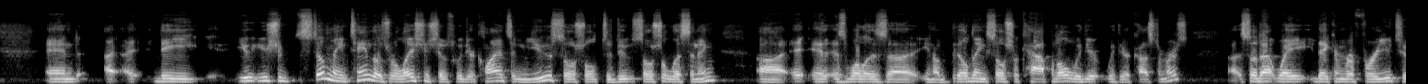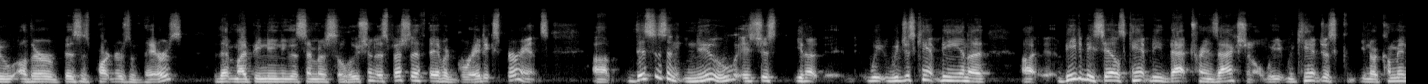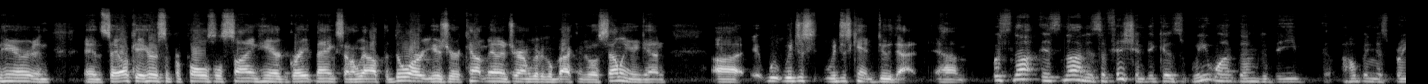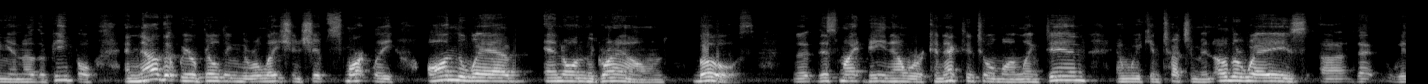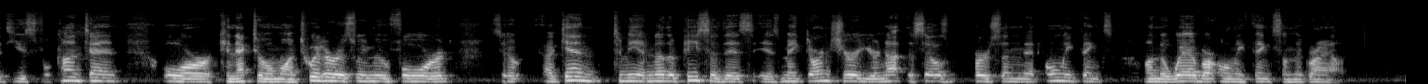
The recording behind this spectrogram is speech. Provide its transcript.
and I, I, the you you should still maintain those relationships with your clients and use social to do social listening uh, as well as uh, you know building social capital with your with your customers uh, so that way they can refer you to other business partners of theirs that might be needing the similar solution, especially if they have a great experience. Uh, this isn't new. It's just, you know, we, we just can't be in a, uh, B2B sales can't be that transactional. We, we can't just, you know, come in here and, and say, okay, here's the proposal, sign here, great, thanks, and I'm out the door. use your account manager. I'm going to go back and go selling again. Uh, we, we just we just can't do that. Um, It's not, it's not as efficient because we want them to be helping us bring in other people. And now that we're building the relationship smartly on the web and on the ground, both, This might be now we're connected to them on LinkedIn and we can touch them in other ways uh, that with useful content or connect to them on Twitter as we move forward. So again, to me, another piece of this is make darn sure you're not the salesperson that only thinks on the web or only thinks on the ground.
